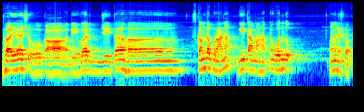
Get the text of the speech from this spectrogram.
ಭಯಶೋಕಾದಿವರ್ಜಿತ. ಸ್ಕಂದಪುರಾಣ ಗೀತಾ ಮಹಾತ್ಮೆ ಒಂದು, ಒಂದನೇ ಶ್ಲೋಕ.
